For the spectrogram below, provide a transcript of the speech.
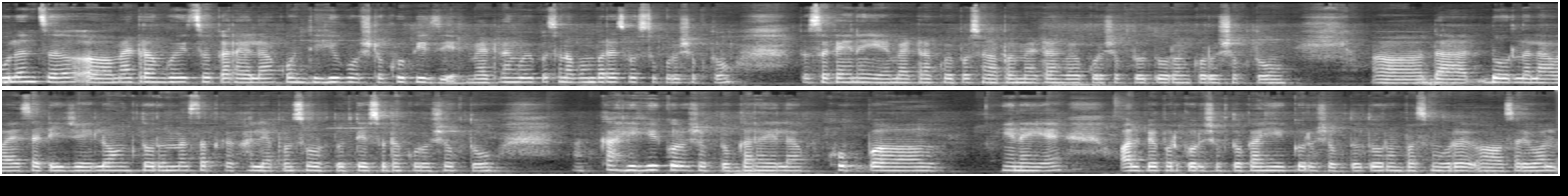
उलनचं मॅट रांगोळीचं करायला कोणतीही गोष्ट खूप इझी आहे. मॅट रांगोळीपासून आपण बऱ्याच वस्तू करू शकतो. तसं काही नाही आहे. मॅट रांगोळीपासून आपण मॅट रांगोळी करू शकतो तोरण करू शकतो. दा डोरला लावायसाठी जे लॉंग तोरण नसतात का खाली आपण सोडतो ते सुद्धा करू शकतो. काहीही करू शकतो. करायला खूप हे नाही आहे. वॉलपेपर करू शकतो काहीही करू शकतो. तोरणपासून वर सॉरी वॉल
